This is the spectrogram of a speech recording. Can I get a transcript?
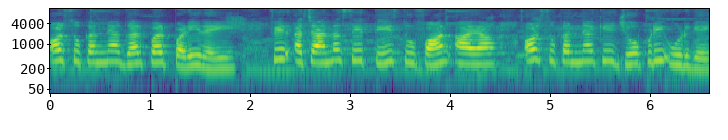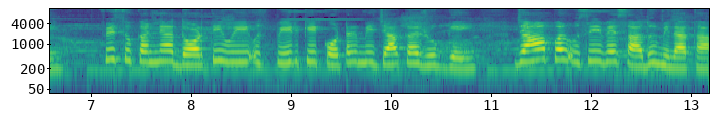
और सुकन्या घर पर पड़ी रही। फिर अचानक से तेज तूफ़ान आया और सुकन्या की झोपड़ी उड़ गई। फिर सुकन्या दौड़ती हुई उस पेड़ के कोटर में जाकर रुक गई, जहाँ पर उसे वह साधु मिला था।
